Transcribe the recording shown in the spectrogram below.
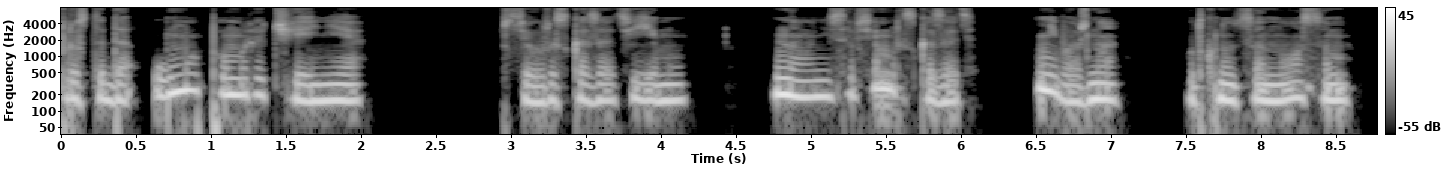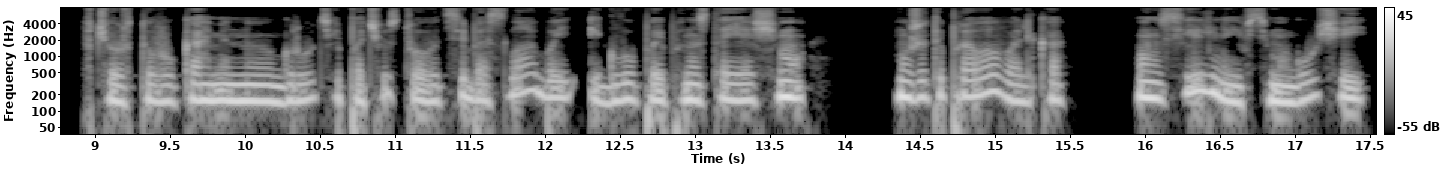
просто до ума помрачения, все рассказать ему. Но не совсем рассказать, неважно, уткнуться носом в чертову каменную грудь и почувствовать себя слабой и глупой по-настоящему. Может, и права Валька. Он сильный и всемогущий,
